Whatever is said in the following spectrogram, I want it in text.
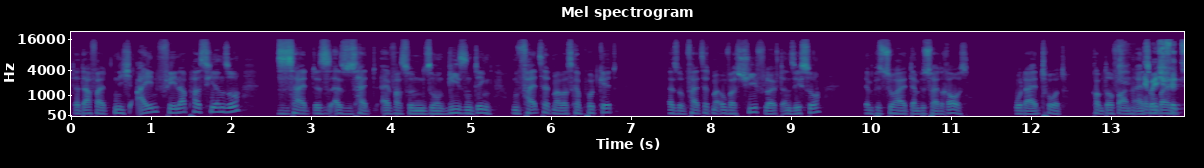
Da darf halt nicht ein Fehler passieren so. Das ist halt, das ist, also es ist halt einfach so ein, so ein Riesending. Und falls halt mal was kaputt geht, also falls halt mal irgendwas schief läuft an sich so, dann bist du halt, dann bist du halt raus. Oder halt tot. Kommt drauf an. Ja, Eins aber ich finde,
